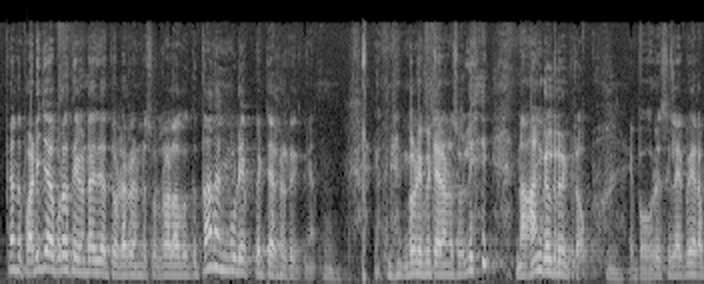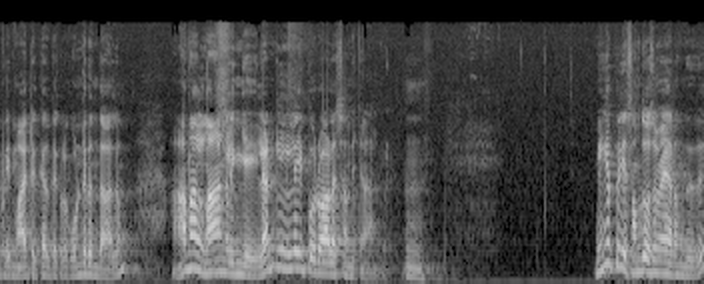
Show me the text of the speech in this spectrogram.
இப்போ அந்த படிச்ச அப்புறம் தேவையானதை தொடர் என்று சொல்கிற அளவுக்கு தான் எங்களுடைய பெற்றோர்கள் இருக்கீங்க. எங்களுடைய பெற்றோர்னு சொல்லி நாங்கள் இருக்கிறோம். இப்போ ஒரு சில பேர் அப்படி மாற்று கருத்துக்களை கொண்டிருந்தாலும் ஆனால் நாங்கள் இங்கே லண்டனில் இப்போ ஒரு ஆளை சந்திச்சு நாங்கள். ம். மிகப்பெரிய சந்தோஷமாக இருந்தது.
